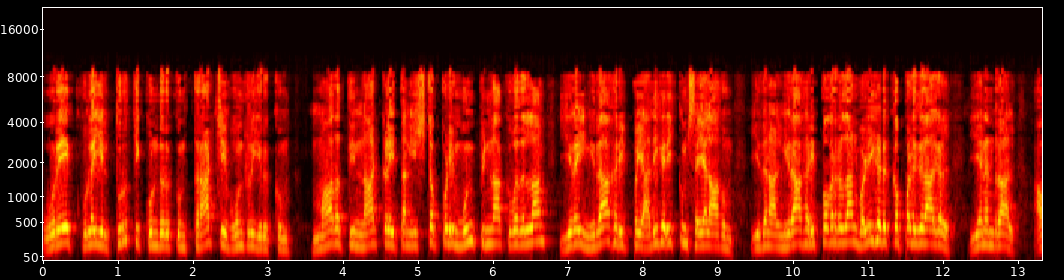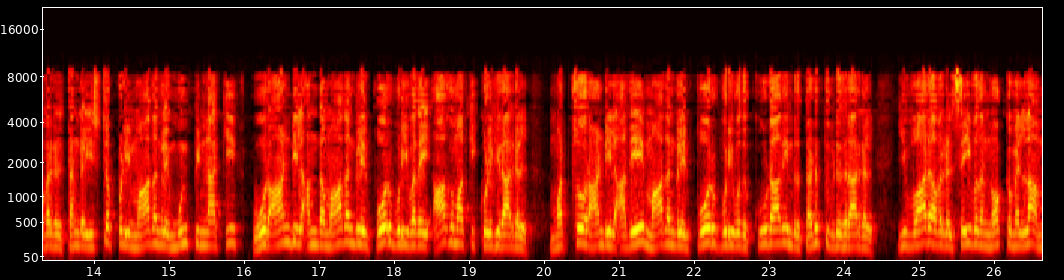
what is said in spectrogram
ஒரே குலையில் துருத்திக் கொண்டிருக்கும் திராட்சை போன்று இருக்கும். மாதத்தின் நாட்களை தன் இஷ்டப்படி முன் பின்னாக்குவதெல்லாம் இறை நிராகரிப்பை அதிகரிக்கும் செயலாகும். இதனால் நிராகரிப்பவர்கள்தான் வழிகெடுக்கப்படுகிறார்கள். ஏனென்றால் அவர்கள் தங்கள் இஷ்டப்படி மாதங்களை முன் பின்னாக்கி ஓர் ஆண்டில் அந்த மாதங்களில் போர் புரிவதை ஆகுமாக்கிக் கொள்கிறார்கள். மற்றோர் ஆண்டில் அதே மாதங்களில் போர் புரிவது கூடாது என்று தடுத்து விடுகிறார்கள். இவ்வாறு அவர்கள் செய்வதன் நோக்கமெல்லாம்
